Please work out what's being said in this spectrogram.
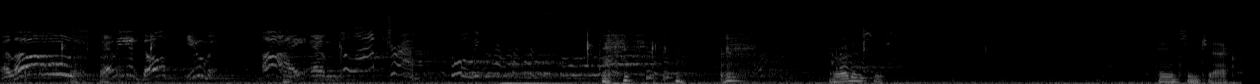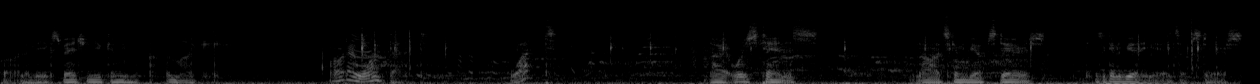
Hello, semi-adult human. I am. Claptrap! Holy crap, I worked so hard. What is this? Handsome jackpot. In the expansion, you can unlock. Why would I want that? What? Alright, where's Tannis? No, it's gonna be upstairs. Is it gonna be? Yeah, it's upstairs.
